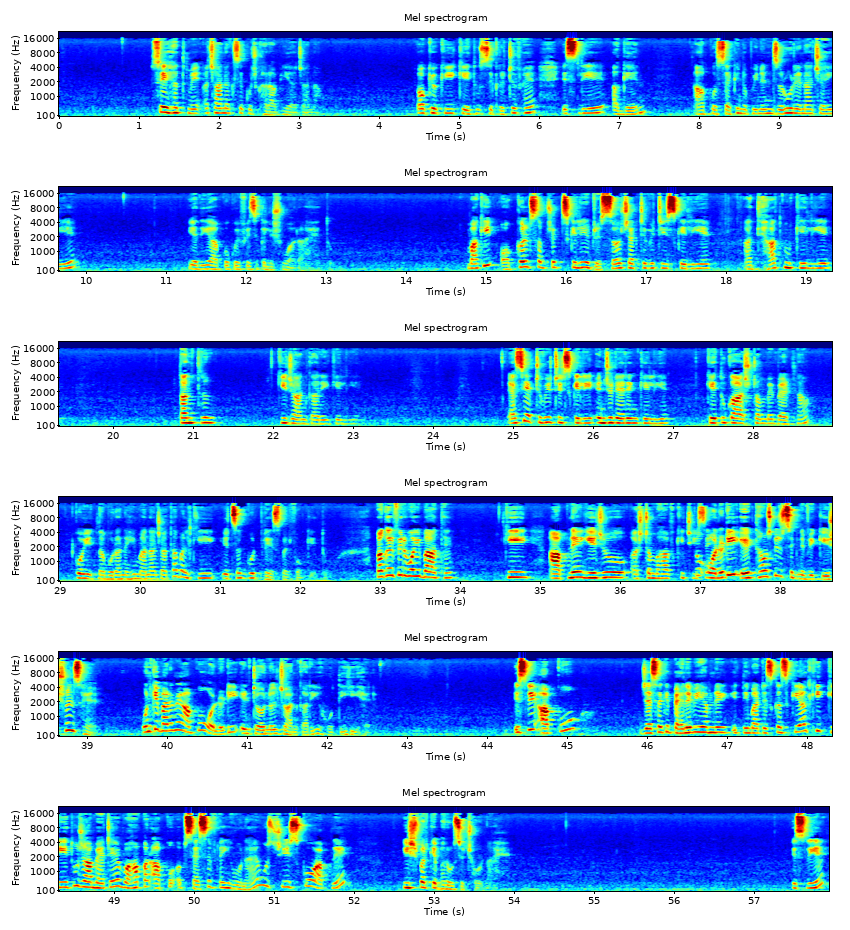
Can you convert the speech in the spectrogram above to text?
सेहत में अचानक से कुछ खराबी आ जाना। और क्योंकि केतु सिक्रेटिव है, इसलिए अगेन आपको सेकंड ओपिनियन ज़रूर लेना चाहिए, यदि आपको कोई फ़िज़िकल इशू आ रहा है तो। बाकी ऑकल्ट सब्जेक्ट्स के लिए रिसर्च एक्टिविटीज़ के लिए, अध्यात्म के लिए, तंत्र की जानकारी के लिए, ऐसी एक्टिविटीज़ के लिए इंजीनियरिंग के लिए, केतु का आश्रम में बैठना कोई इतना बुरा नहीं माना जाता, बल्कि it's a good placement for Ketu. मगर फिर वही बात है कि आपने ये जो अष्टम भाव की चीज़ ऑलरेडी एट्थ हाउस के जो सिग्निफिकेशन हैं उनके बारे में आपको ऑलरेडी इंटरनल जानकारी होती ही है। इसलिए आपको जैसा कि पहले भी हमने इतनी बार डिस्कस किया कि केतु जहाँ बैठे हैं वहाँ पर आपको ऑब्सेसिव नहीं होना है उस चीज़ को आपने ईश्वर के भरोसे छोड़ना है। इसलिए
